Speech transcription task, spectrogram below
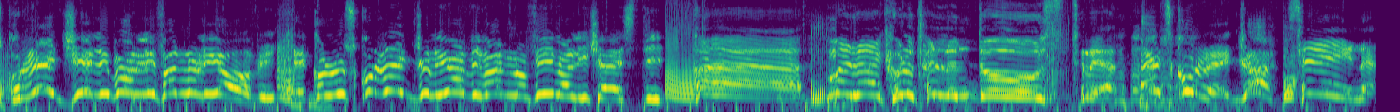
Scorreggi e li polli fanno gli ovi! E con lo scorreggio gli ovi vanno fino agli cesti! Ah! Miracolo dell'industria! E scorreggia! Sena!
